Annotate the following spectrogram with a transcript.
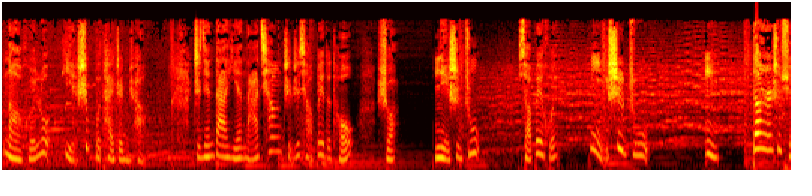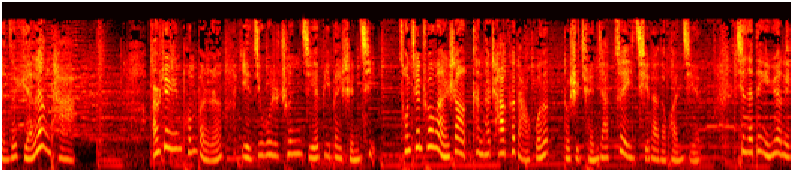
脑回路也是不太正常。只见大爷拿枪指着小贝的头，说：“你是猪。”小贝回。你是猪，嗯，当然是选择原谅他。而岳云鹏本人也几乎是春节必备神器，从前春晚上看他插科打诨都是全家最期待的环节，现在电影院里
